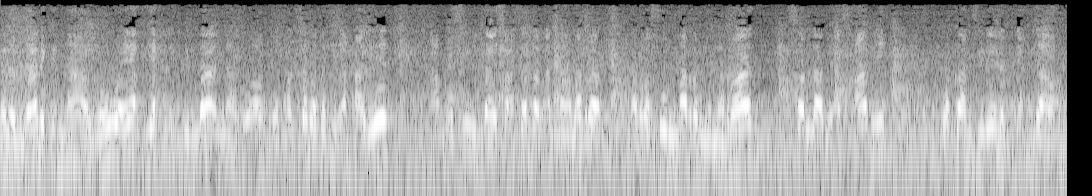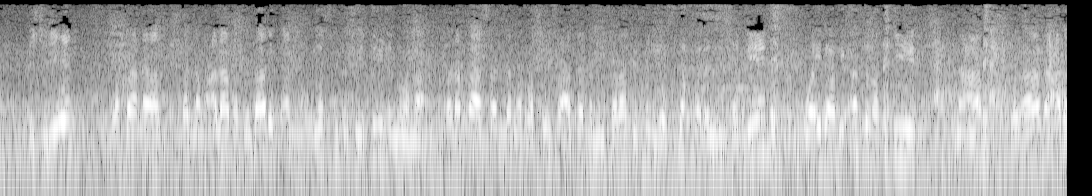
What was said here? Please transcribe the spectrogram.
فلذلك انها وهو يحلف بالله انه وقد ثبت في أحاديث عن رسول الله صلى الله عليه وسلم أن مره الرسول مره من المرات صلى بأصحابه وكان في ليلة 21 وكان سلم علامة ذلك أنه يسجد في طين وماء. فلما سلم الرسول صلى الله عليه وسلم من صلاة الفجر واستقبل المصلين وإذا بأثر الطين نعم والآن على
